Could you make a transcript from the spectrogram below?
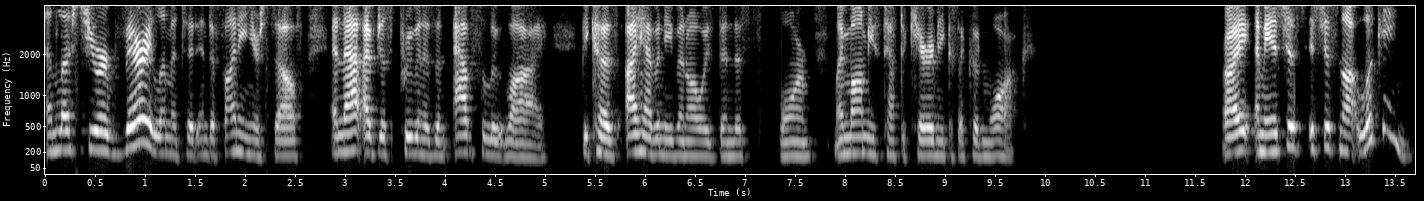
unless you're very limited in defining yourself. And that I've just proven is an absolute lie because I haven't even always been this form. My mom used to have to carry me because I couldn't walk. Right? I mean, it's just it's just not looking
